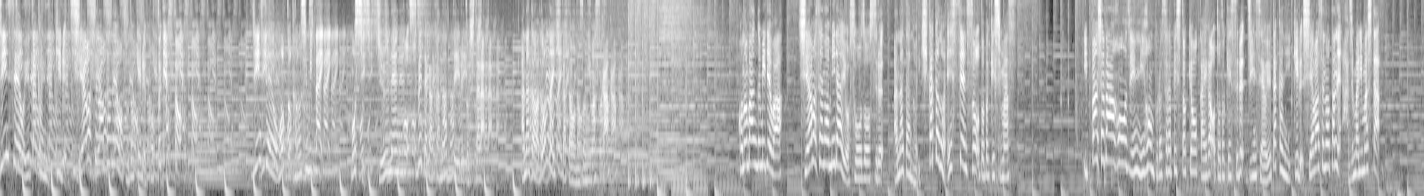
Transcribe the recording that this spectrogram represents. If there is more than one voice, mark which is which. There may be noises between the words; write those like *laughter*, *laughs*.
Speaker 1: 人生を豊かに生きる幸せの種を届けるポッドキャスト。人生をもっと楽しみたい。もし10年後全てが叶っているとしたらあなたはどんな生き方を望みますか？この番組では幸せな未来を創造するあなたの生き方のエッセンスをお届けします。一般社団法人日本プロセラピスト協会がお届けする人生を豊かに生きる幸せの種始まりました。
